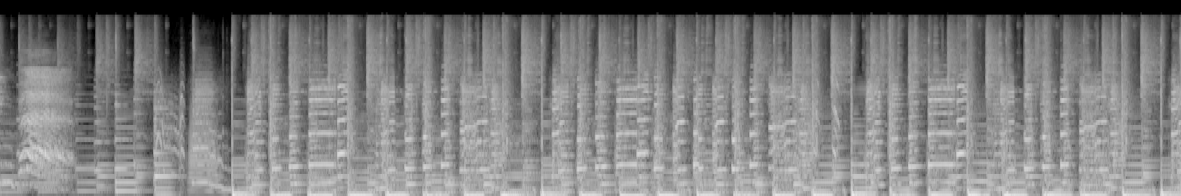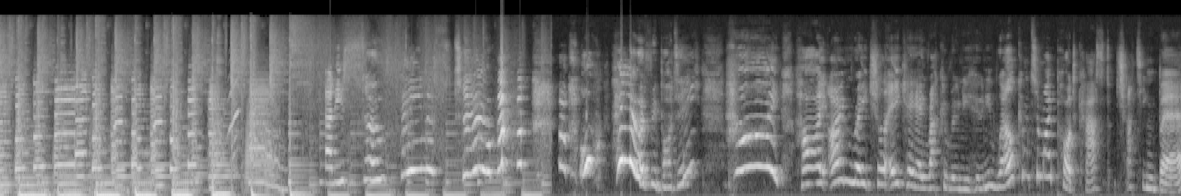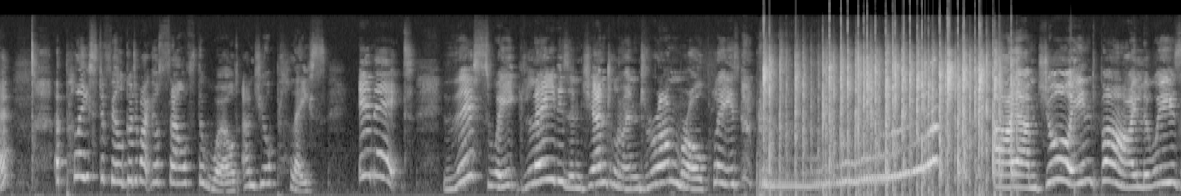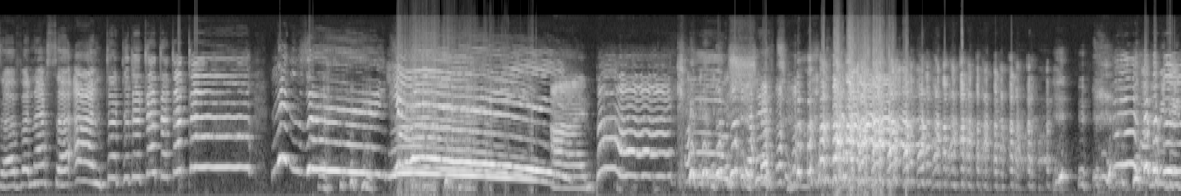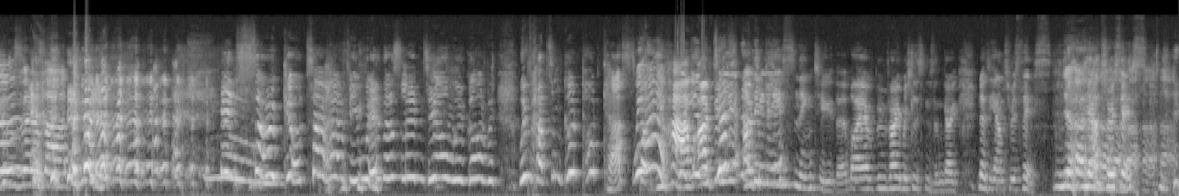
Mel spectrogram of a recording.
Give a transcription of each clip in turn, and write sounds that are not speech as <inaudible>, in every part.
Chatting Bear. And he's so famous too. <laughs> oh, hello everybody. Hi. Hi, I'm Rachel, aka Rackaroony Hooney. Welcome to my podcast, Chatting Bear. Place to feel good about yourself, the world, and your place in it. This week, ladies and gentlemen, drum roll please. I am joined by Louisa, Vanessa, and da, da, da, da, da, da, da, Lyndsey! Yay! I'm back! Oh shit! <laughs> What do we do to it's so good to have you with us, Lyndsey. Oh my god, we, we've had some good podcasts. We have. you have. I've been, I've been been- listening to them. I have been very much listening to them, going, no, the answer is this. <laughs> Yeah. The answer is this.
